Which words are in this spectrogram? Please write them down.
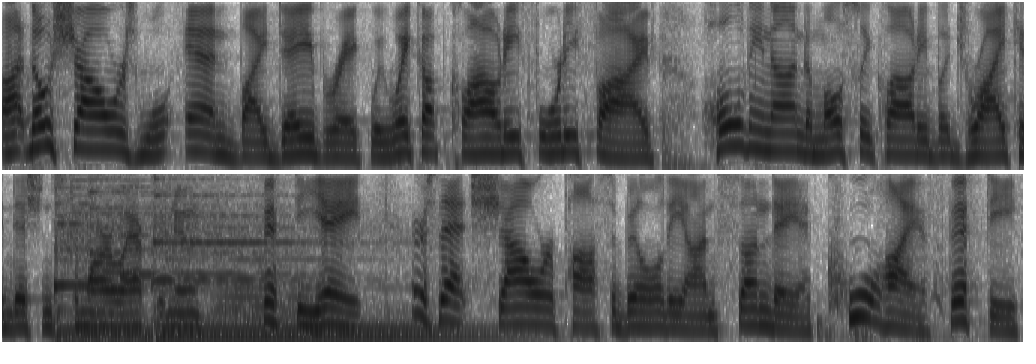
Uh, those showers will end by daybreak. We wake up cloudy, 45, holding on to mostly cloudy but dry conditions tomorrow afternoon, 58. There's that shower possibility on Sunday, a cool high of 50.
